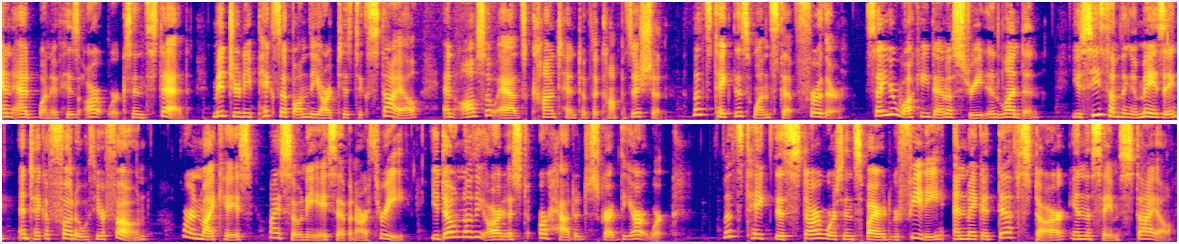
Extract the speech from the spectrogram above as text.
and add one of his artworks instead. Midjourney picks up on the artistic style and also adds content of the composition. Let's take this one step further. Say you're walking down a street in London. You see something amazing and take a photo with your phone, or in my case, my Sony a7R III. You don't know the artist or how to describe the artwork. Let's take this Star Wars inspired graffiti and make a Death Star in the same style.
